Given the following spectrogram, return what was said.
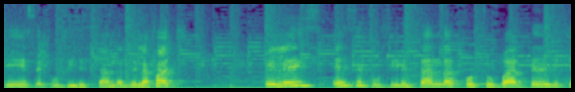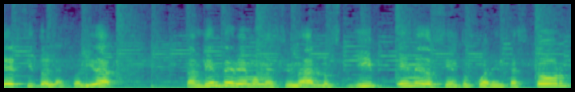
que es el fusil estándar de la FACH. El ACE es el fusil estándar por su parte del ejército en la actualidad. También debemos mencionar los Jeep M240 Storm,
